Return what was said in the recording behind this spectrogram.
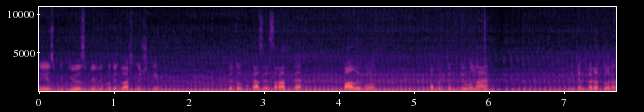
І USB, USB виходи два штучки. І тут показує зарадка, паливо, оберти двигуна і температура.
